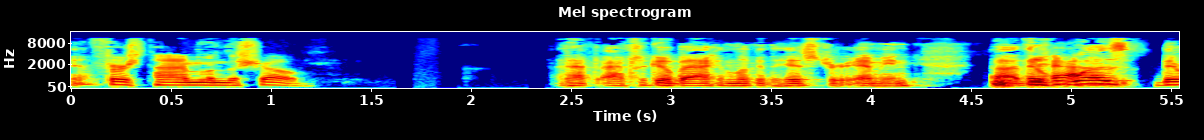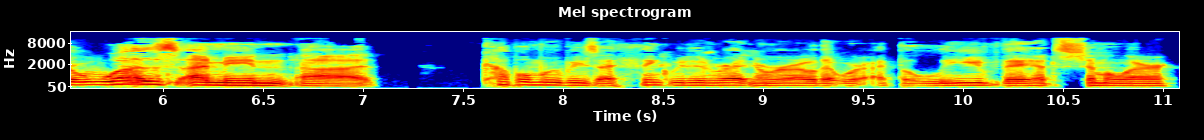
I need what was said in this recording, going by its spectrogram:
Yeah. first time on the show I'd have to, I have to go back and look at the history. I mean, uh, there Yeah. was there was I mean, uh, couple movies I think we did right in a row that were I believe they had similar.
